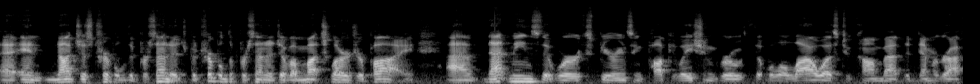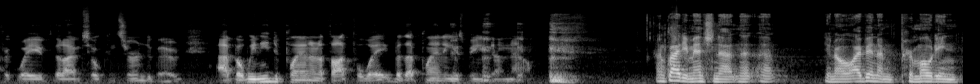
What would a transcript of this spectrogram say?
and not just tripled the percentage, but tripled the percentage of a much larger pie, uh, that means that we're experiencing population growth that will allow us to combat the demographic wave that I'm so concerned about. Uh, but we need to plan in a thoughtful way, but that planning is being done now. I'm glad you mentioned that. And, uh, you know, I've been um, promoting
